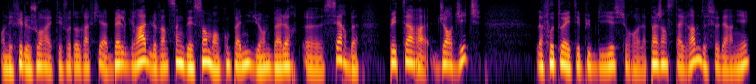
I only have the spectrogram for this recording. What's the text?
En effet, le joueur a été photographié à Belgrade le 25 décembre en compagnie du handballeur euh, serbe Petar Djordjic. La photo a été publiée sur la page Instagram de ce dernier.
